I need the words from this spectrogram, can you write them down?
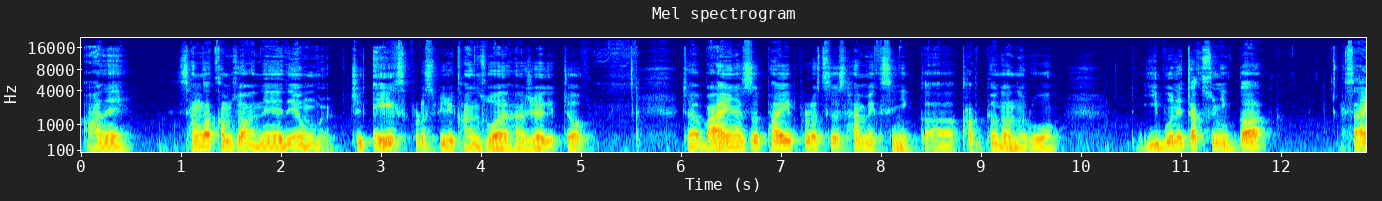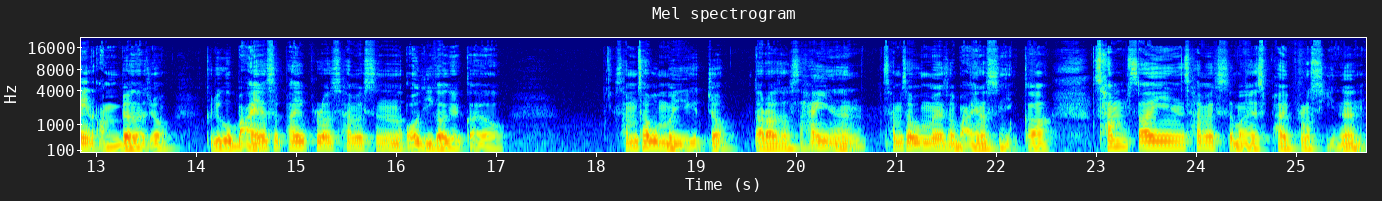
안에 삼각함수 안에 내용물 즉 ax 플러스 b를 간소화하셔야겠죠. 자, 마이너스 파이 플러스 3x니까 각 변환으로 2분의 짝수니까 사인 안 변하죠. 그리고 마이너스 파이 플러스 3x는 어디 각일까요? 3, 4분면이겠죠? 따라서 사인은 3, 4분면에서 마이너스니까 3 사인 3x 마이너스 파이 플러스 2는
